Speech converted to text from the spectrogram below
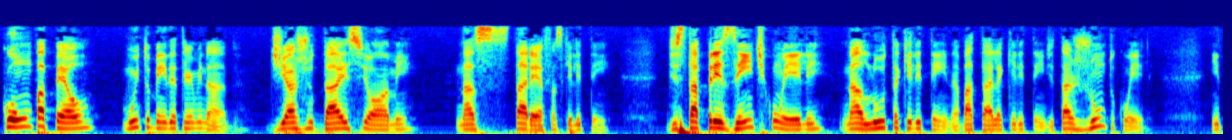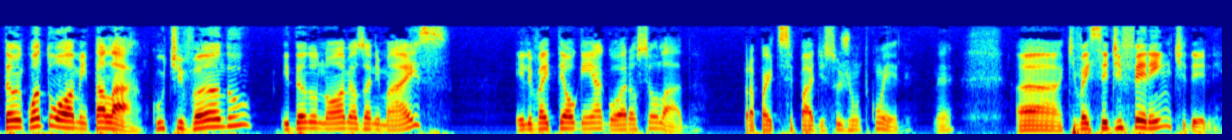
com um papel muito bem determinado de ajudar esse homem nas tarefas que ele tem de estar presente com ele na luta que ele tem, na batalha que ele tem, de estar junto com ele. Então, enquanto o homem está lá cultivando e dando nome aos animais, ele vai ter alguém agora ao seu lado para participar disso junto com ele, né? Ah, que vai ser diferente dele.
